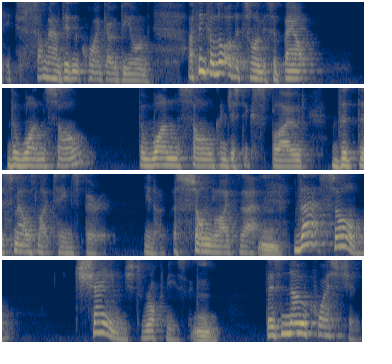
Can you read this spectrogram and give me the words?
It just somehow didn't quite go beyond. I think a lot of the time it's about the one song. The one song can just explode. The the smells like Teen Spirit. You know, a song like that. Mm. That song changed rock music. Mm. There's no question.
